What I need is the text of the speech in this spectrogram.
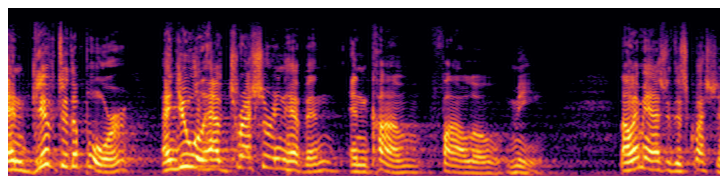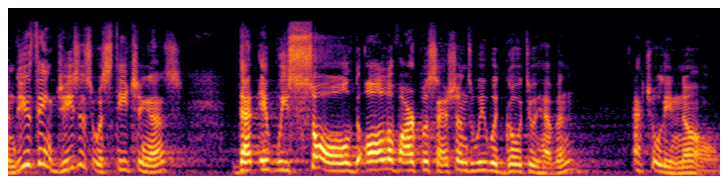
and give to the poor, and you will have treasure in heaven, and come follow me. Now, let me ask you this question Do you think Jesus was teaching us that if we sold all of our possessions, we would go to heaven? Actually, no.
